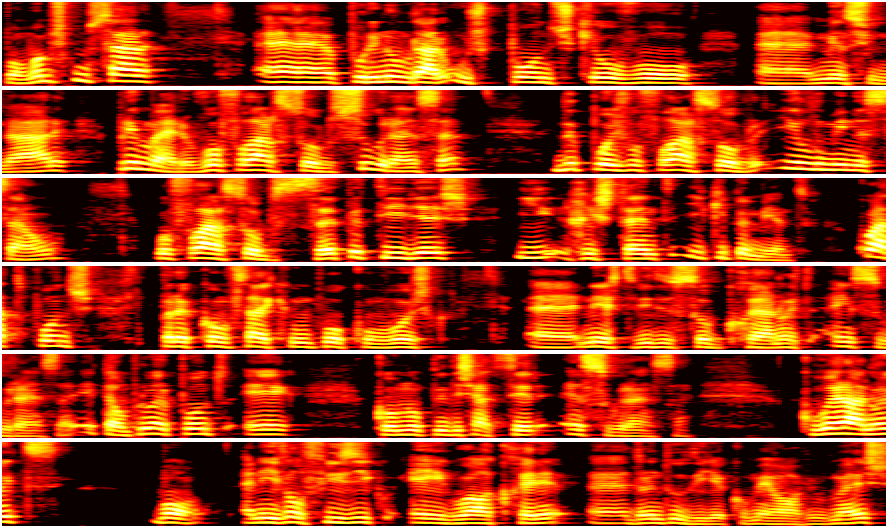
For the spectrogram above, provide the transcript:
Bom, vamos começar uh, por enumerar os pontos que eu vou uh, mencionar. Primeiro vou falar sobre segurança, depois vou falar sobre iluminação, vou falar sobre sapatilhas e restante equipamento. Quatro pontos para conversar aqui um pouco convosco uh, neste vídeo sobre correr à noite em segurança. Então, o primeiro ponto é, como não podia deixar de ser, a segurança. Correr à noite, bom, a nível físico é igual a correr uh, durante o dia, como é óbvio, mas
